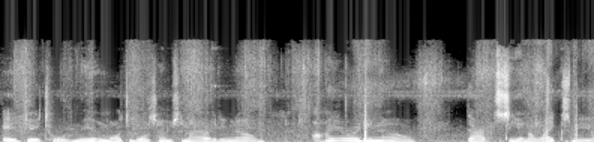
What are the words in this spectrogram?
AJ told me multiple times and I already know. I already know that Sienna likes me.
